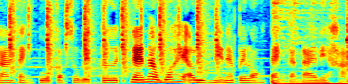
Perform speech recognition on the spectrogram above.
การแต่งตัวกับสเวตเตอร์ แนะนำว่าให้เอาลุคนี้เนี่ยไปลองแต่งกันได้เลยค่ะ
